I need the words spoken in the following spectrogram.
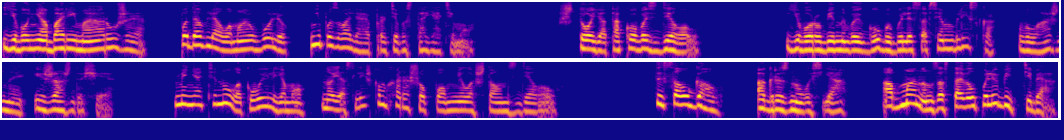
его необоримое оружие, подавляла мою волю, не позволяя противостоять ему. «Что я такого сделал?» Его рубиновые губы были совсем близко, влажные и жаждущие. Меня тянуло к Уильяму, но я слишком хорошо помнила, что он сделал. «Ты солгал!» — огрызнулась я. «Обманом заставил полюбить тебя!»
